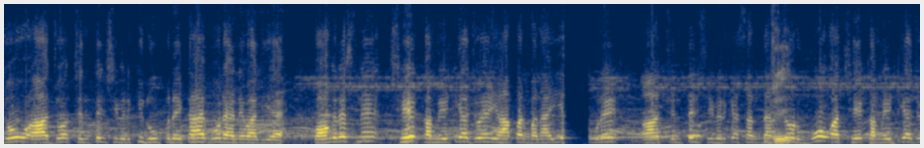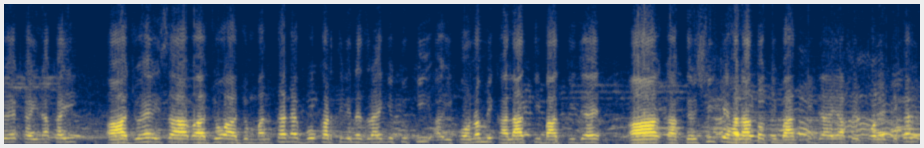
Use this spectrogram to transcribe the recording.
जो जो चिंतन शिविर की रूपरेखा है वो रहने वाली है। कांग्रेस ने छह कमेटियाँ जो है यहाँ पर बनाई है पूरे चिंतन शिविर के संदर्भ में और वो छह कमेटियाँ जो है कहीं ना कहीं जो है इस जो जो मंथन है, वो करती हुई नज़र आएँगे, क्योंकि इकोनॉमिक हालात की बात की जाए कृषि के हालातों की बात की जाए, या फिर पॉलिटिकल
